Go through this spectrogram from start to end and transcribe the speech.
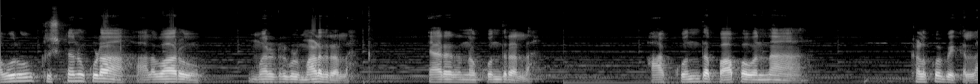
ಅವರು ಕೃಷ್ಣನು ಕೂಡ ಹಲವಾರು ಮರ್ಡರ್ಗಳು ಮಾಡಿದ್ರಲ್ಲ, ಯಾರ್ಯಾರನ್ನು ಕೊಂದ್ರಲ್ಲ, ಆ ಕೊಂದ ಪಾಪವನ್ನು ಕಳ್ಕೋಬೇಕಲ್ಲ?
